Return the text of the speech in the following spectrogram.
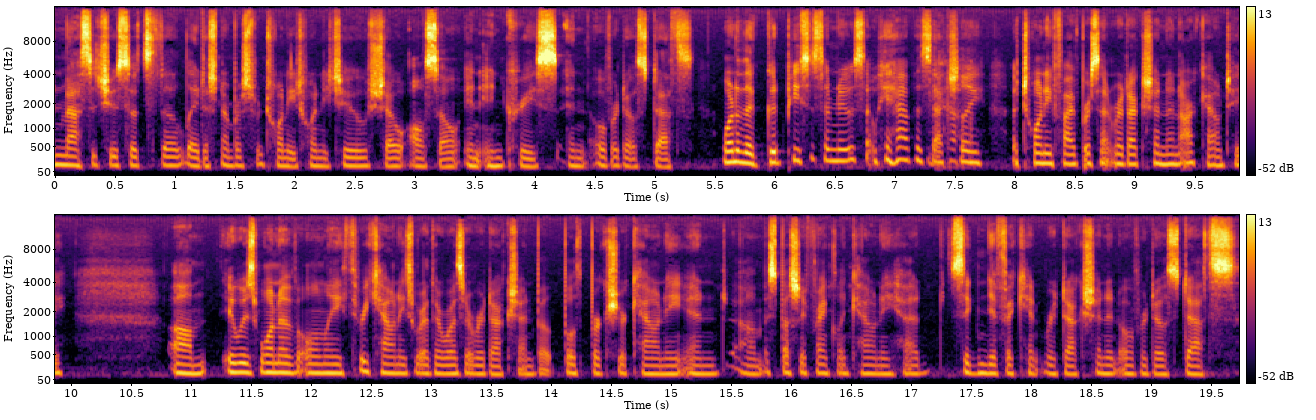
in Massachusetts, the latest numbers from 2022 show also an increase in overdose deaths. One of the good pieces of news that we have is actually a 25% reduction in our county. Um, it was one of only three counties where there was a reduction, but both Berkshire County and um, especially Franklin County had significant reduction in overdose deaths.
